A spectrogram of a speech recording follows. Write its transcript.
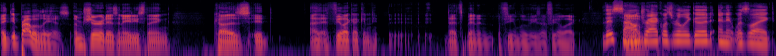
it, it probably is. I'm sure it is an '80s thing because it. I, I feel like I can. That's been in a few movies. I feel like. This Um, soundtrack was really good, and it was like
